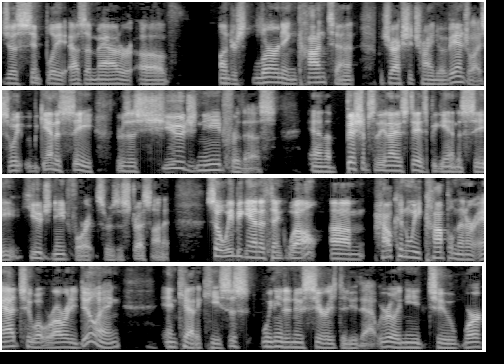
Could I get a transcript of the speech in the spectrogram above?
just simply as a matter of under learning content, but you're actually trying to evangelize. So we, we began to see there's this huge need for this. And the bishops of the United States began to see huge need for it. So there's a stress on it. So we began to think, well, um, how can we complement or add to what we're already doing in catechesis? We need a new series to do that. We really need to work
